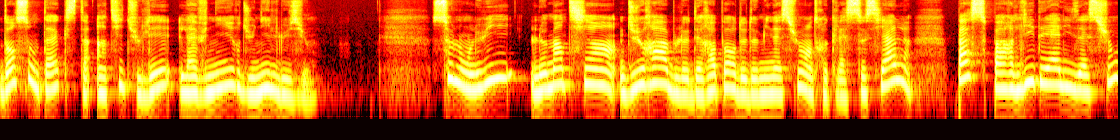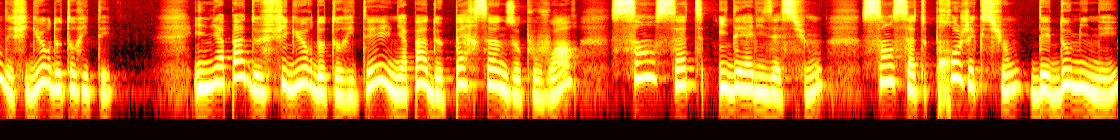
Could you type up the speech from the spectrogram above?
dans son texte intitulé L'avenir d'une illusion. Selon lui, le maintien durable des rapports de domination entre classes sociales passe par l'idéalisation des figures d'autorité. Il n'y a pas de figure d'autorité, il n'y a pas de personnes au pouvoir sans cette idéalisation, sans cette projection des dominés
